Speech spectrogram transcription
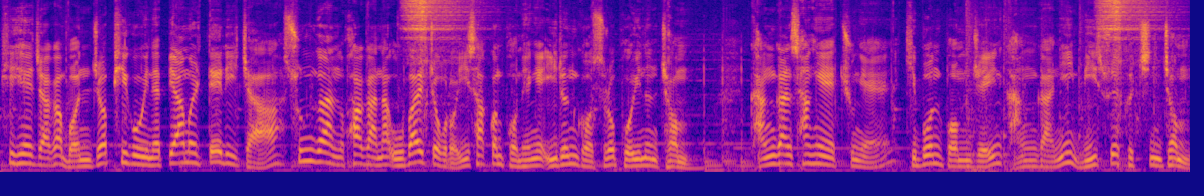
피해자가 먼저 피고인의 뺨을 때리자 순간 화가 나 우발적으로 이 사건 범행에 이른 것으로 보이는 점, 강간 상해 중에 기본 범죄인 강간이 미수에 그친 점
